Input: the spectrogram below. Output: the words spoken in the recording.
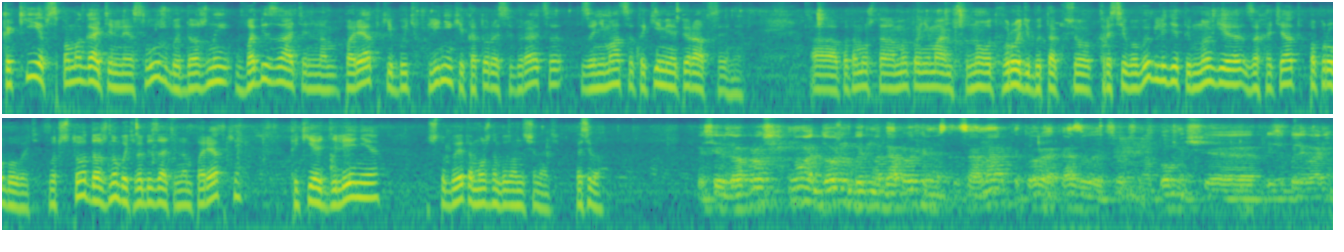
Какие вспомогательные службы должны в обязательном порядке быть в клинике, которая собирается заниматься такими операциями? А, потому что мы понимаем, что ну вот вроде бы так все красиво выглядит, и многие захотят попробовать. Вот что должно быть в обязательном порядке, какие отделения, чтобы это можно было начинать? Спасибо. Спасибо за вопрос. Ну, это должен быть многопрофильный стационар, который оказывает, собственно, помощь э, при заболеваниях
